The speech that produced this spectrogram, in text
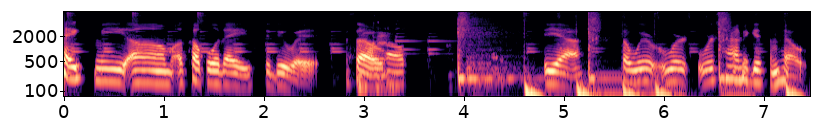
takes me um a couple of days to do it. So Okay. yeah, so we're we're we're trying to get some help.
